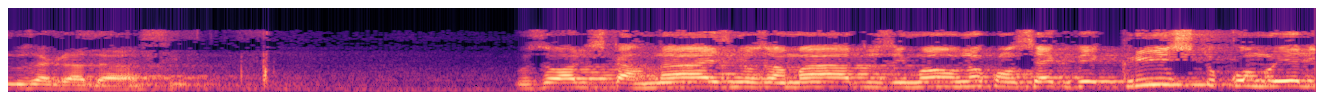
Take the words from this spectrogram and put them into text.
nos agradasse. Os olhos carnais, meus amados irmãos, não conseguem ver Cristo como ele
